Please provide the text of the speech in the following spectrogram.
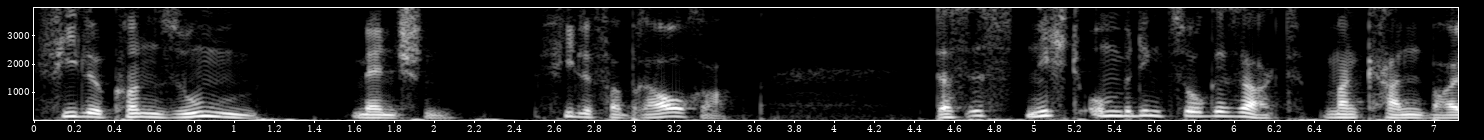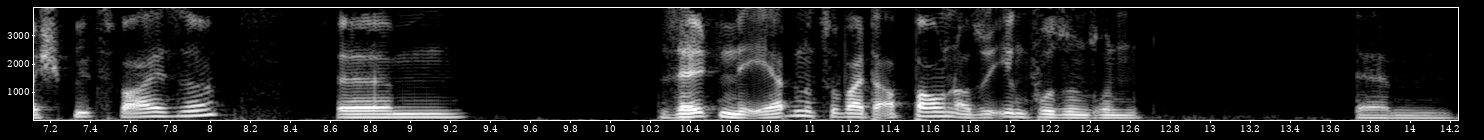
Viele Konsummenschen, viele Verbraucher. Das ist nicht unbedingt so gesagt. Man kann beispielsweise ähm, seltene Erden und so weiter abbauen, also irgendwo so, so ein ähm,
